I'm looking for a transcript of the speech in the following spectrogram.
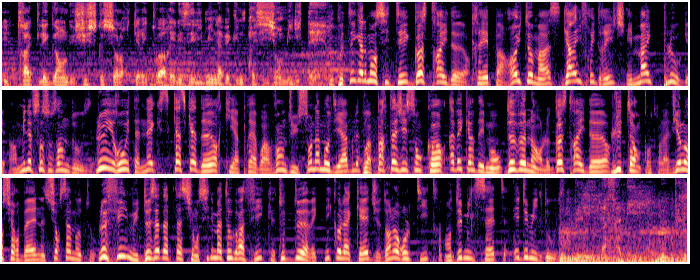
Il traque les gangs jusque sur leur territoire et les élimine avec une précision militaire. On peut également citer Ghost Rider, créé par Roy Thomas, Gary Friedrich et Mike Plug en 1972. Le héros est un ex-cascadeur qui, après avoir vendu son âme au diable, doit partager son corps avec un démon, devenant le Ghost Rider, luttant contre la violence urbaine sur sa moto. Le film eut deux adaptations cinématographiques, toutes deux avec Nicolas Cage dans le rôle titre en 2007 et 2012. Oublie la famille, oublie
